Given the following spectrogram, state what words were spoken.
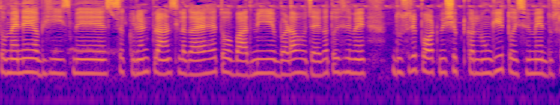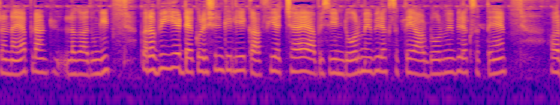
तो मैंने अभी इसमें सकुलेंट प्लांट्स लगाया है तो बाद में ये बड़ा हो जाएगा तो इसे मैं दूसरे पॉट में शिफ्ट कर लूँगी तो इसमें मैं दूसरा नया प्लांट लगा दूँगी। पर अभी ये डेकोरेशन के लिए काफ़ी अच्छा है, आप इसे इंडोर में भी रख सकते हैं आउटडोर में भी रख सकते हैं, और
